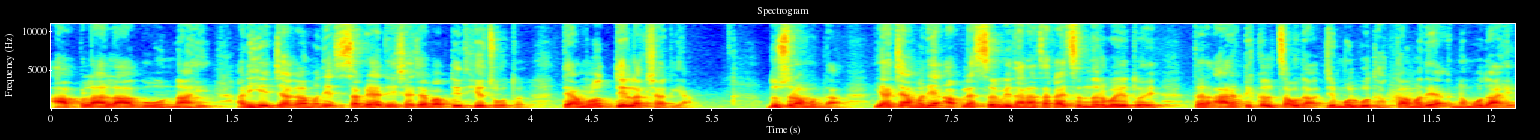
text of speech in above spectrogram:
आपला लागू नाही. आणि हे जगामध्ये सगळ्या देशाच्या बाबतीत हेच होतं. त्यामुळं ते लक्षात घ्या. दुसरा मुद्दा याच्यामध्ये आपल्या संविधानाचा काय संदर्भ येतो आहे तर आर्टिकल चौदा जे मूलभूत हक्कामध्ये नमूद आहे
